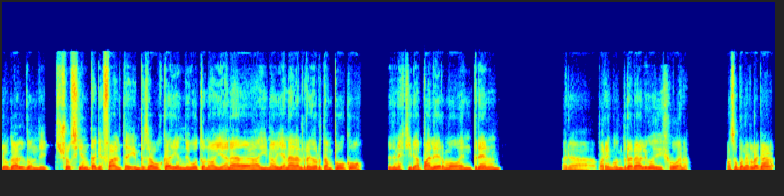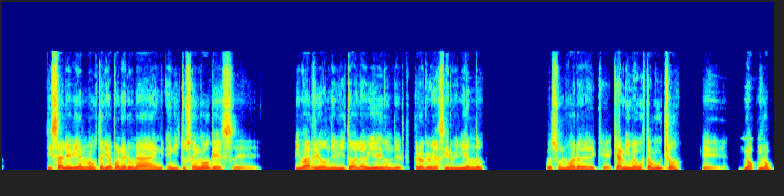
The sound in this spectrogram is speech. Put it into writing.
local donde yo sienta que falta. Y empecé a buscar y en Devoto no había nada, y no había nada alrededor tampoco. Te tenés que ir a Palermo en tren para, para encontrar algo. Y dije, bueno, vamos a ponerla acá. Si sale bien, me gustaría poner una en, en que es eh, mi barrio donde viví toda la vida y donde creo que voy a seguir viviendo. Es un lugar que, a mí me gusta mucho, que no, no,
